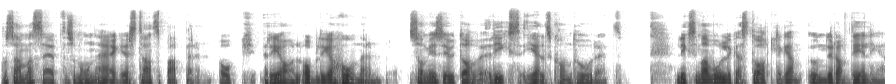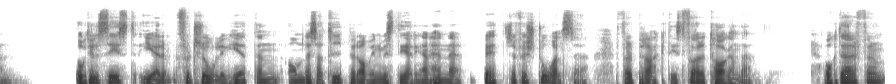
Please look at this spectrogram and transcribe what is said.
på samma sätt som hon äger statspapper och realobligationer som ges ut av Riksgäldskontoret, liksom av olika statliga underavdelningar. Och till sist ger förtroligheten om dessa typer av investeringar henne bättre förståelse för praktiskt företagande och därför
